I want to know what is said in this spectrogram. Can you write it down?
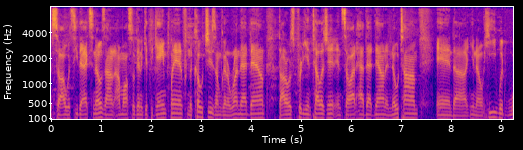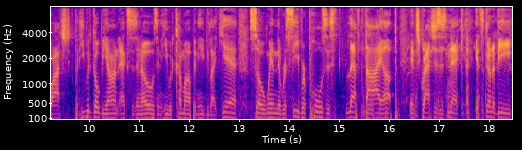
so I would see the X and O's. I'm, also going to get the game plan from the coaches. I'm going to run that down. Thought I was pretty intelligent, and so I'd have that down in no time. And uh, you know, he would watch, but he would go beyond X's and O's, and he would come up and he'd be like, "Yeah, so when the receiver pulls his left thigh up and scratches his neck, it's going to be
